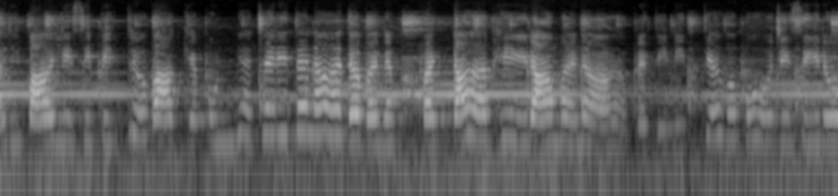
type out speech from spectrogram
परिपलसि पितृवाक्यपुण्यचरितनाधवन पट्टाभिरामन प्रतिनित्यव पूजिरो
